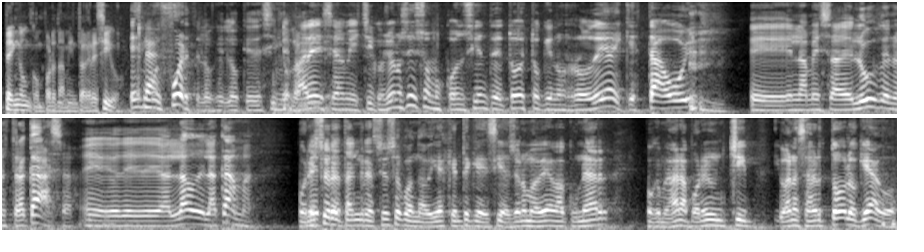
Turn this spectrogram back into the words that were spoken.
tenga un comportamiento agresivo. Es Claro. muy fuerte lo que, lo que decís, me parece a mí, chicos. Yo no sé si somos conscientes de todo esto que nos rodea y que está hoy eh, en la mesa de luz de nuestra casa, eh, de- de- al lado de la cama. Por eso era tan gracioso cuando había gente que decía, yo no me voy a vacunar porque me van a poner un chip y van a saber todo lo que hago.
